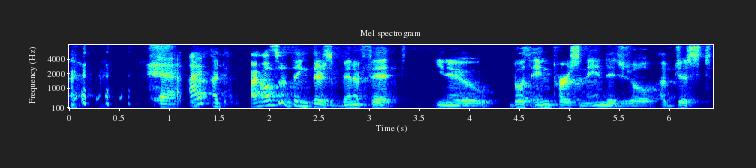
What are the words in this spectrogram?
yeah, I, I, I also think there's a benefit, you know, both in person and digital, of just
